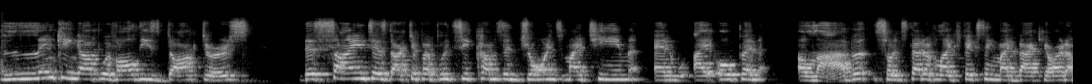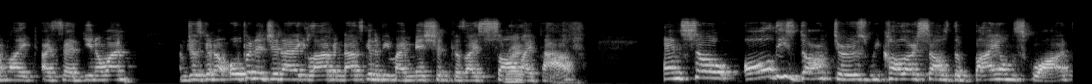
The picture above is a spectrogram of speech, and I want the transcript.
linking up with all these doctors. This scientist, Dr. Papuzzi, comes and joins my team, and I open a lab. So instead of like fixing my backyard, I'm like, I said, you know what? I'm just going to open a genetic lab, and that's going to be my mission because I saw right. my path. And so all these doctors, we call ourselves the Biome Squad.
